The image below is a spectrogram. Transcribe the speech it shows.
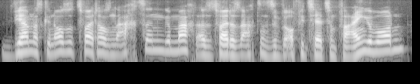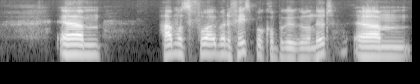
wir haben das genauso 2018 gemacht. Also 2018 sind wir offiziell zum Verein geworden. Ähm, haben uns vorher über eine Facebook-Gruppe gegründet ähm,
